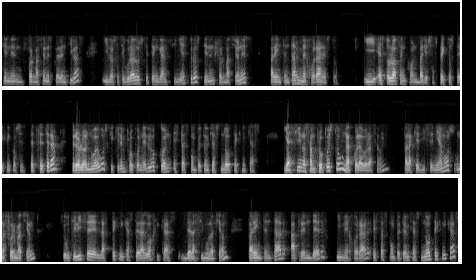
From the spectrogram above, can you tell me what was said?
tienen formaciones preventivas y los asegurados que tengan siniestros tienen formaciones para intentar mejorar esto. Y esto lo hacen con varios aspectos técnicos, etcétera, pero lo nuevo es que quieren proponerlo con estas competencias no técnicas. Y así nos han propuesto una colaboración para que diseñamos una formación que utilice las técnicas pedagógicas de la simulación para intentar aprender y mejorar estas competencias no técnicas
